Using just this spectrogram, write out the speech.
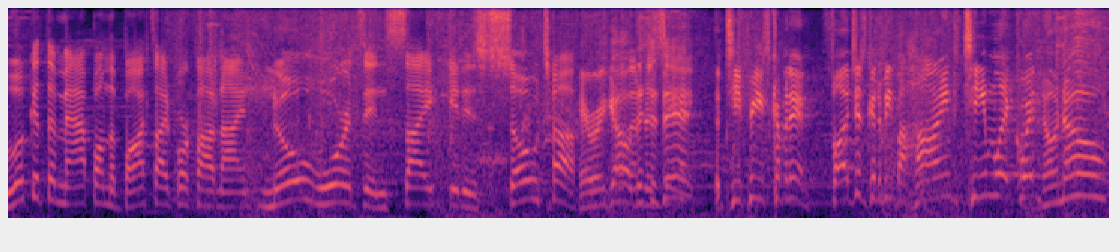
Look at the map on the bot side for Cloud9. No wards in sight. It is so tough. Here we go. for them This to is see. it. The TP's coming in. Fudge is going to be behind Team Liquid. No, no.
